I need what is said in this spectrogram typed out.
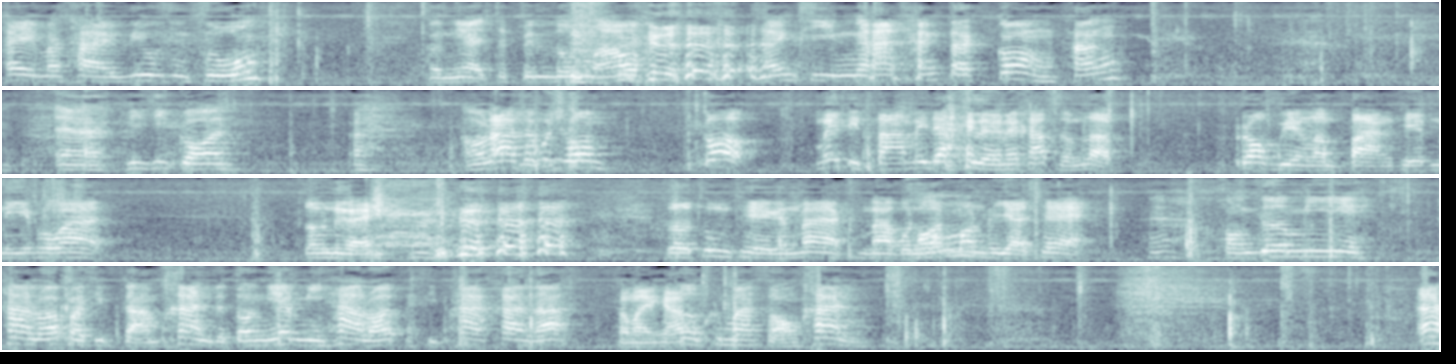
ให้มาถ่ายวิวสูงๆก็เนี่ยจะเป็นลมเอา ทั้งทีมงานทั้งตากล้องทั้งเอ่อพิธีกรอะเอาเอาละล่ะท่านผู้ชมก็ไม่ติดตามไม่ได้เลยนะครับสำหรับรอบเวียงลำปางเทปนี้เพราะว่าเราเหนื่อย เราทุ่มเทกันมากมาบนวัดม่อนพญาแช่ ของเดิมมี 583 ขั้น แต่ตอนนี้มี 585 ขั้นละทำไมครับ เพิ่มขึ้นมา 2 ขั้น อะ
